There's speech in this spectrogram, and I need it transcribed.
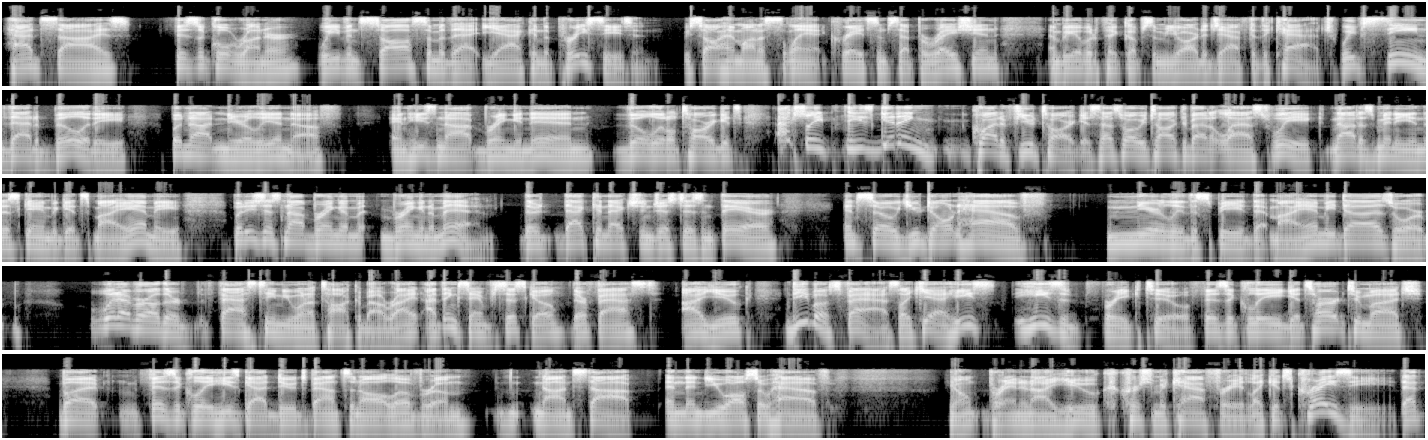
Had size, physical runner. We even saw some of that YAC in the preseason. We saw him on a slant create some separation and be able to pick up some yardage after the catch. We've seen that ability but not nearly enough. And he's not bringing in the little targets. Actually, he's getting quite a few targets. That's why we talked about it last week. Not as many in this game against Miami, but he's just not bringing bringing them in. There, that connection just isn't there, and so you don't have nearly the speed that Miami does, or whatever other fast team you want to talk about, right? I think San Francisco, they're fast. Aiyuk, Deebo's fast. Like, yeah, he's he's a freak too. Physically, gets hurt too much but physically, he's got dudes bouncing all over him nonstop. And then you also have, you know, Brandon Aiyuk, Christian McCaffrey. Like it's crazy that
